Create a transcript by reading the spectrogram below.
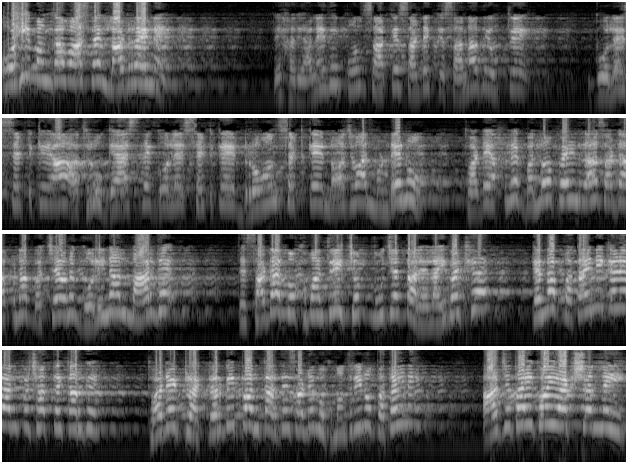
ਉਹੀ ਮੰਗਾ ਵਾਸਤੇ ਲੜ ਰਹੇ ਨੇ। ਤੇ ਹਰਿਆਣੇ ਦੀ ਪੁਲਿਸ ਆ ਕੇ ਸਾਡੇ ਕਿਸਾਨਾਂ ਦੇ ਉੱਤੇ ਗੋਲੇ ਸਿੱਟ ਕੇ ਆ ਅਥਰੂ ਗੈਸ ਦੇ ਗੋਲੇ ਸਿੱਟ ਕੇ, ਡਰੋਨ ਸਿੱਟ ਕੇ, ਨੌਜਵਾਨ ਮੁੰਡੇ ਨੂੰ ਤੁਹਾਡੇ ਆਪਣੇ ਬੱਲੋ ਪਿੰਡ ਦਾ, ਸਾਡਾ ਆਪਣਾ ਬੱਚਾ ਉਹਨੇ ਗੋਲੀ ਨਾਲ ਮਾਰ ਦੇ ਤੇ ਸਾਡਾ ਮੁੱਖ ਮੰਤਰੀ ਚੁੱਪ ਮੂੰਹ 'ਚ ਤਾਲੇ ਲਾਈ ਬੈਠਿਆ ਕਹਿੰਦਾ ਪਤਾ ਹੀ ਨਹੀਂ ਕਿਹੜੇ ਅਣਪਛਾਤੇ ਕਰ ਗਏ। ਤੁਹਾਡੇ ਟਰੈਕਟਰ ਵੀ ਬੰਦ ਕਰਦੇ ਸਾਡੇ ਮੁੱਖ ਮੰਤਰੀ ਨੂੰ ਪਤਾ ਹੀ ਨਹੀਂ। ਅੱਜ ਤਾਈਂ ਕੋਈ ਐਕਸ਼ਨ ਨਹੀਂ।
